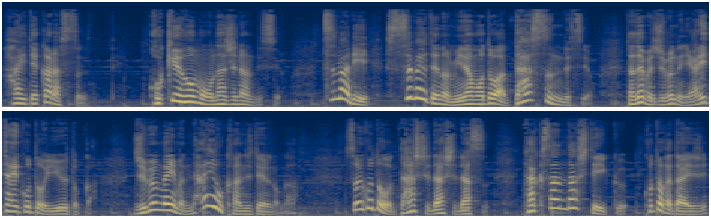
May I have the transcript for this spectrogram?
吐いてから吸う。呼吸法も同じなんですよ。つまり、すべての源は出すんですよ。例えば自分でやりたいことを言うとか、自分が今何を感じているのか、そういうことを出して出して出す。たくさん出していくことが大事。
